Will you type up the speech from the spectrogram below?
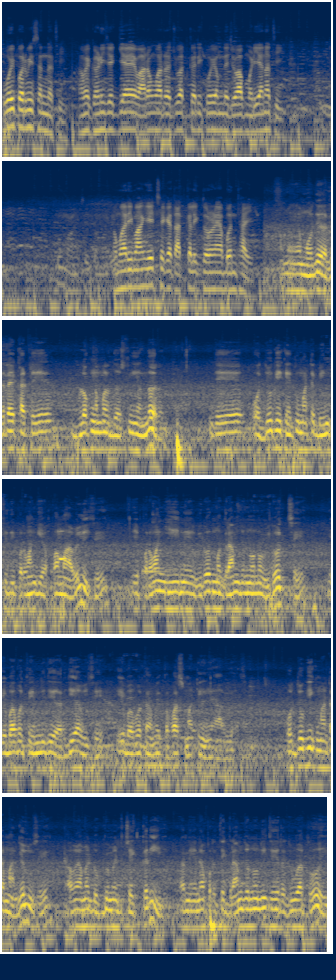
કોઈ પરમિશન નથી. અમે ઘણી જગ્યાએ વારંવાર રજૂઆત કરી કોઈ અમને જવાબ મળ્યા નથી. અમારી માંગ એ જ છે કે તાત્કાલિક ધોરણે આ બંધ થાય. અમે મોદી હદરાઈ ખાતે બ્લોક નંબર દસની અંદર જે ઔદ્યોગિક હેતુ માટે બિનખેતી પરવાનગી આપવામાં આવેલી છે એ પરવાનગીને વિરોધમાં ગ્રામજનોનો વિરોધ છે. એ બાબતે એમની જે અરજી આવી છે એ બાબતે અમે તપાસ માટે અહીંયા આવ્યા છે ઔદ્યોગિક માટે માંગેલું છે. હવે અમે ડોક્યુમેન્ટ ચેક કરી અને એના પ્રત્યે ગ્રામજનોની જે રજૂઆત હોય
